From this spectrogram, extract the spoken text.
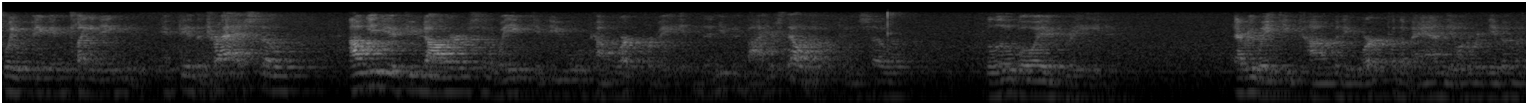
sweeping and cleaning, and emptying the trash. So I'll give you a few dollars a week if you will come work for me, and then you can buy your sailboat. And so the little boy agreed. Every week he'd come and he'd work for the man. The owner would give him a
